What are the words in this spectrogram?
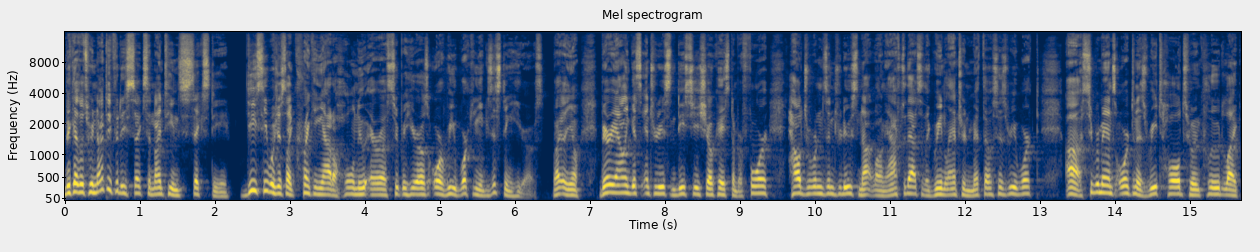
Because between 1956 and 1960, DC was just like cranking out a whole new era of superheroes or reworking existing heroes, right? You know, Barry Allen gets introduced in DC Showcase number four. Hal Jordan's introduced not long after that, so the Green Lantern mythos is reworked. Uh, Superman's origin is retold to include like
